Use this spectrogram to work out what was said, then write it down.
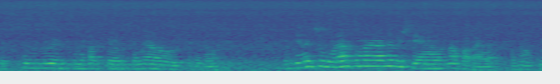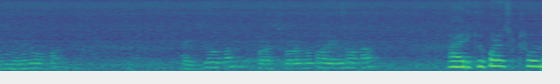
വെളിച്ചെണ്ണ പച്ച വെളിച്ചെണ്ണ ആണോ ഒഴിച്ചെടുക്കണം എന്തിനാ ചൂടാക്കുമ്പോഴാണ് വിഷയങ്ങളെന്നാണ് പറയുന്നത്. അപ്പോൾ നമുക്ക് ഇങ്ങനെ നോക്കാം. കഴിച്ച് നോക്കാം. കൊളസ്ട്രോളൊക്കെ കുറയും നോക്കാം. ആയിരിക്കും കൊളസ്ട്രോൾ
